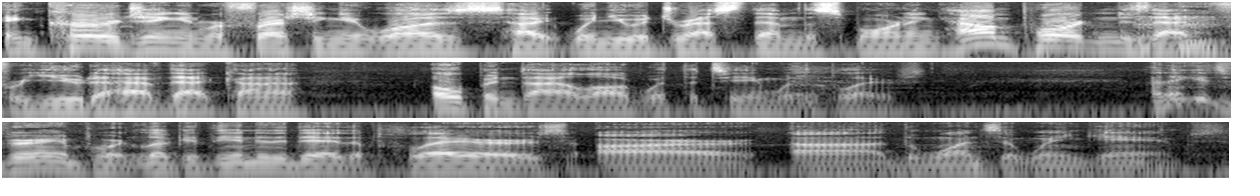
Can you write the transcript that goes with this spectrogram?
encouraging and refreshing it was how, when you addressed them this morning. How important is that for you to have that kind of open dialogue with the team, with the players? I think it's very important. Look, at the end of the day, the players are uh, the ones that win games.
